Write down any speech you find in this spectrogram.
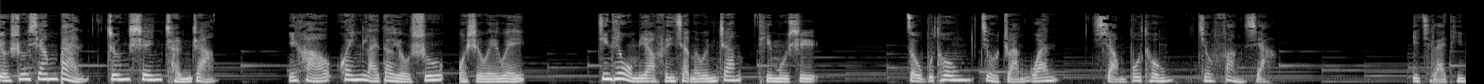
有书相伴，终身成长。你好，欢迎来到有书，我是维维。今天我们要分享的文章题目是：走不通就转弯，想不通就放下。一起来听。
